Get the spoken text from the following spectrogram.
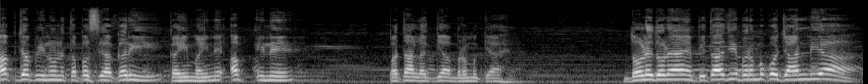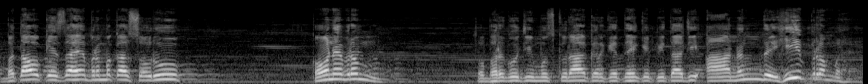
अब जब इन्होंने तपस्या करी कई महीने, अब इन्हें पता लग गया ब्रह्म क्या है। दौड़े दौड़े आए, पिताजी, ब्रह्म को जान लिया। बताओ कैसा है ब्रह्म का स्वरूप? कौन है ब्रह्म? तो भरगु जी मुस्कुरा कर कहते हैं कि पिताजी, आनंद ही ब्रह्म है।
